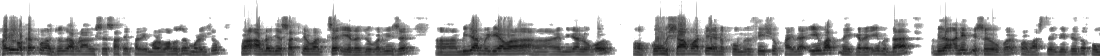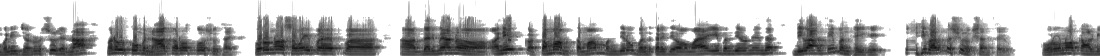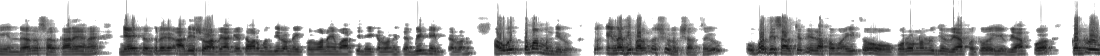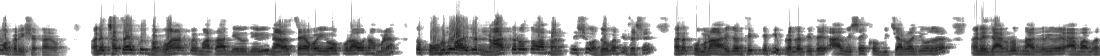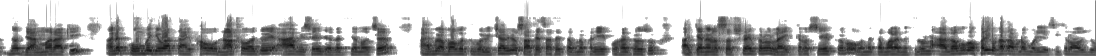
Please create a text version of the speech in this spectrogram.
ફરી વખત પણ હજુ આપણે આ વિષય સાથે ફરી મળવાનું છે મળીશું. પણ આપણે જે સત્ય વાત છે એ રજૂ કરવી છે. બીજા મીડિયાવાળા અને બીજા લોકો કુંભ શા માટે અને કુંભથી શું ફાયદા એ વાત નહીં કરે. એ બધા બીજા અનેક વિષયો ઉપર પણ વાસ્તવિક રીતે તો કુંભની જરૂર શું છે? ના મને કુંભ ના કરો તો શું થાય? કોરોના સમય પ- પ- અ, દરમિયાન અનેક તમામ તમામ મંદિરો બંધ કરી દેવામાં આવ્યા. એ મંદિરોની અંદર દીવા આરતી બંધ થઈ ગઈ. તો એથી ભારતને શું નુકસાન થયું? કોરોના કાળની અંદર સરકારે અને ન્યાયતંત્રએ આદેશો આપ્યા કે તમારા મંદિરો નહીં ખોલવાના, એમાં આરતી નહીં કરવાની, ત્યાં ભીડ નહીં કરવાનું, આવું બધું તમામ મંદિરો. તો એનાથી ભારતને શું નુકસાન થયું? ઉપરથી સાવચેતી રાખવામાં આવી તો કોરોનાનો જે વ્યાપ હતો, એ વ્યાપ કંટ્રોલમાં કરી શકાયો. અને છતાંય કોઈ ભગવાન, કોઈ માતા, દેવ, દેવી નારાજ થયા હોય એવો પુરાવો ના મળ્યા, તો કુંભનું આયોજન ના કરો તો આ ભારતની શું અધોગતિ થશે? અને કુંભના આયોજનથી કેટલી પ્રગતિ થઈ? આ વિષય ખૂબ વિચારવા જેવો છે. અને જાગૃત નાગરિકોએ આ બાબતને ધ્યાનમાં રાખી અને કુંભ જેવા તાઇફાઓ ના થવા જોઈએ. આ વિષય જ અગત્યનો છે. આ બાબત ઉપર વિચારજો. સાથે સાથે તમને ફરી એક વખત કહું છું, આ ચેનલ સબસ્ક્રાઈબ કરો લાઈક કરો શેર કરો અને તમારા મિત્રોને આગળ ફરી વખત આપણે મળીએ છીએ. ચલો આવજો.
